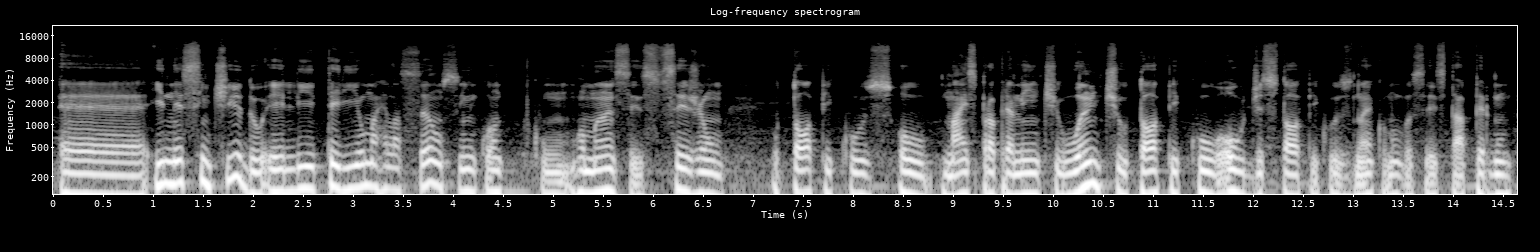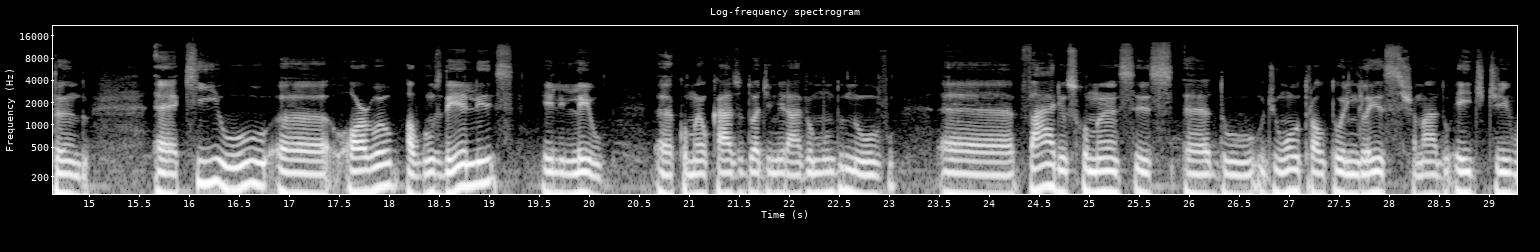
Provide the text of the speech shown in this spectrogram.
É, e nesse sentido, ele teria uma relação, sim, com, com romances, sejam utópicos ou, mais propriamente, o anti-utópico ou distópicos, não é como você está perguntando, é, que o uh, Orwell, alguns deles, ele leu uh, como é o caso do Admirável Mundo Novo. Uh, vários romances do, de um outro autor inglês chamado H.G.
